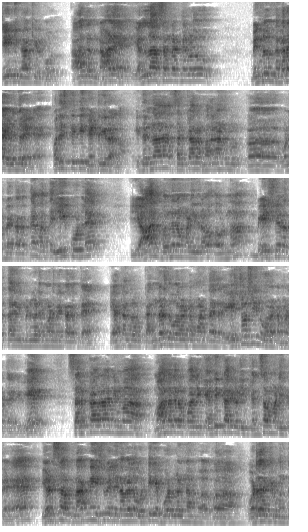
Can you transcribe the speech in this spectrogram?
ಜೈಲಿಗೆ ಹಾಕಿರ್ಬೋದು. ಆದ್ರೆ ನಾಳೆ ಎಲ್ಲಾ ಸಂಘಟನೆಗಳು ಬೆಂಗಳೂರು ನಗರ ಇಳಿದ್ರೆ ಪರಿಸ್ಥಿತಿ ನೆಟ್ಟಗಿರಲ್ಲ ಇದನ್ನ ಸರ್ಕಾರ ಮನಗಾಣಗೊಳ್ಬೇಕಾಗತ್ತೆ ಮತ್ತೆ ಈ ಕೂಡಲೇ ಯಾರು ಬಂಧನ ಮಾಡಿದಿರೋ ಅವ್ರನ್ನ ಬೇಷರತ್ತಾಗಿ ಬಿಡುಗಡೆ ಮಾಡಬೇಕಾಗತ್ತೆ. ಯಾಕಂದ್ರೆ ಅವ್ರು ಕನ್ನಡದ ಹೋರಾಟ ಮಾಡ್ತಾ ಇದಾರೆ ಎಷ್ಟು ವರ್ಷದಿಂದ ಹೋರಾಟ ಮಾಡ್ತಾ ಇದೀವಿ. ಸರ್ಕಾರ ನಿಮ್ಮ ಮಹಾನಗರ ಪಾಲಿಕೆ ಅಧಿಕಾರಿಗಳಿಗೆ ಕೆಲಸ ಮಾಡಿದ್ರೆ ಎರಡ್ ಸಾವಿರದ ನಾಲ್ಕನೇ ಇಸ್ವಿಯಲ್ಲಿ ನಾವೆಲ್ಲ ಒಟ್ಟಿಗೆ ಬೋರ್ಡ್ಗಳನ್ನ ಹೊಡೆದಾಕಿರುವಂತ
